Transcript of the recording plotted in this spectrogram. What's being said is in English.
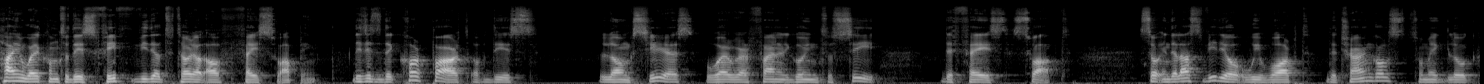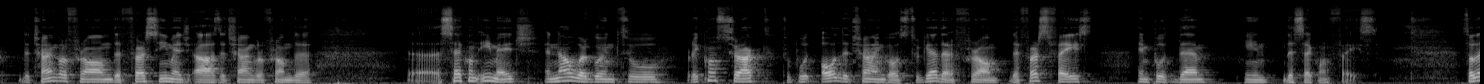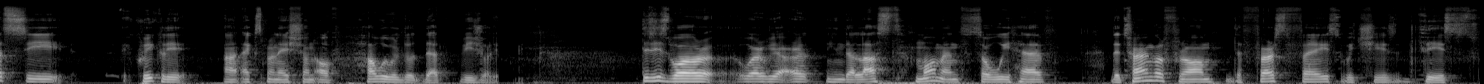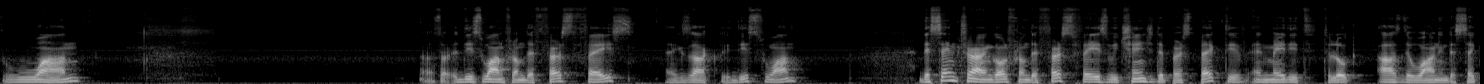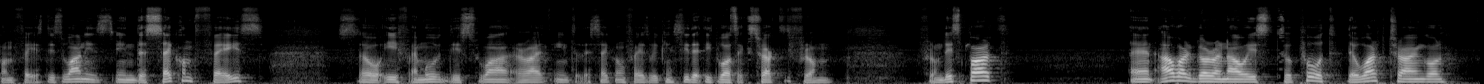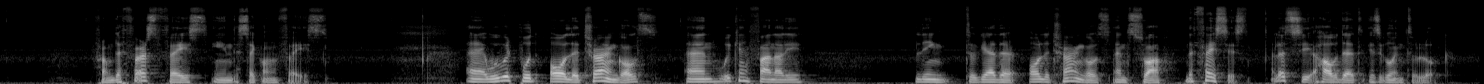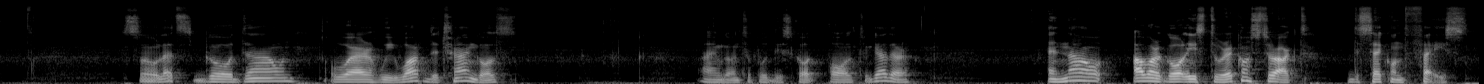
Hi and welcome to this fifth video tutorial of face swapping. This is the core part of this long series where we are finally going to see the face swapped. So in the last video we warped the triangles to make look the triangle from the first image as the triangle from the uh, second image and now we're going to reconstruct to put all the triangles together from the first face and put them in the second face. So let's see quickly an explanation of how we will do that visually. This is where, where we are in the last moment. So we have the triangle from the first face, which is this one. Uh, sorry, this one from the first face, exactly this one. The same triangle from the first face, we changed the perspective and made it to look as the one in the second phase. This one is in the second phase. So if I move this one right into the second phase, we can see that it was extracted from, from this part. And our goal now is to put the warp triangle from the first phase in the second phase. And we will put all the triangles and we can finally link together all the triangles and swap the faces. Let's see how that is going to look. So let's go down where we warp the triangles. I'm going to put this code all together. And now our goal is to reconstruct the second face.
